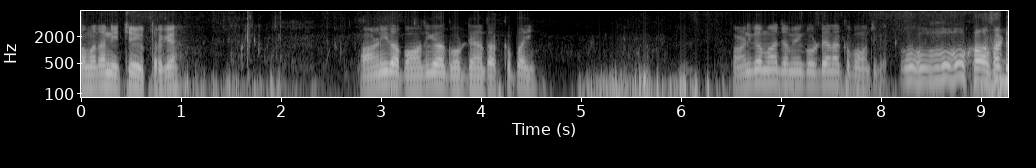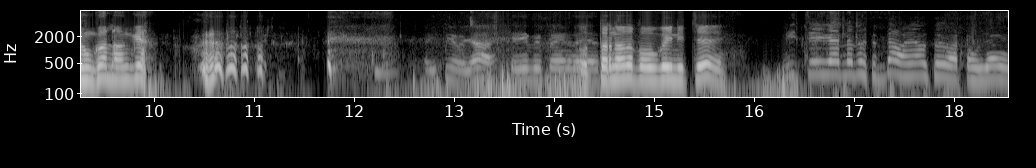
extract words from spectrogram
ਉਹ ਮੈਂ ਤਾਂ ਨੀਚੇ ਹੀ ਉਤਰ ਗਿਆ। ਪਾਣੀ ਤਾਂ ਪਹੁੰਚ ਗਿਆ ਗੋਡਿਆਂ ਤੱਕ ਭਾਈ। ਪਾਣੀ ਤਾਂ ਮੈਂ ਜਮੇ ਗੋਡਿਆਂ ਤੱਕ ਪਹੁੰਚ ਗਿਆ। ਉਹ ਖਾਸਾ ਡੂੰਗਾ ਲੰਘ ਗਿਆ। ਇੱਥੇ ਹੋ ਜਾ ਤੇ ਵੀ ਪੈਣ ਦਾ। ਉਤਰਨਾ ਤਾਂ ਪਊਗਾ ਹੀ ਨੀਚੇ। ਨੀਚੇ ਕਰਨਾ ਫਿਰ ਸਿੱਧਾ ਹੋਇਆ ਉੱਥੇ ਵੱਟ ਹੋ ਜਾਵੇ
